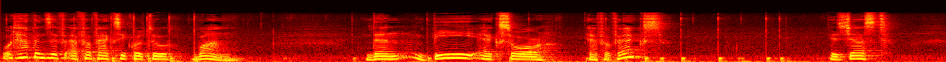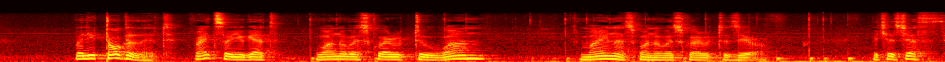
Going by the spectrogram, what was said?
What happens if f of x equal to 1? Then b XOR f of x is just, well, you toggle it, right? So you get 1 over square root to 1 minus 1 over square root to 0, which is just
